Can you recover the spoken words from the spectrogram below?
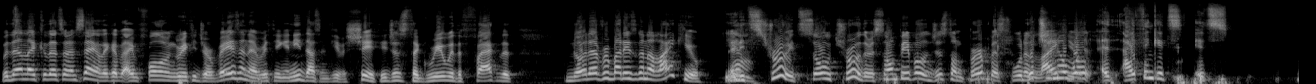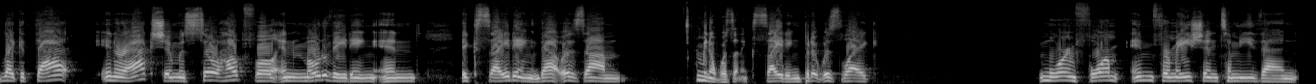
But then like that's what I'm saying. Like I'm- following Ricky Gervais and everything, and he doesn't give a shit. He just agree with the fact that not everybody's gonna like you, and it's true. It's so true. There's some people just on purpose wouldn't like you But you know what? I- I think it's it's like that interaction was so helpful and motivating and exciting. That was um I mean it wasn't exciting, but it was like more inform information to me than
